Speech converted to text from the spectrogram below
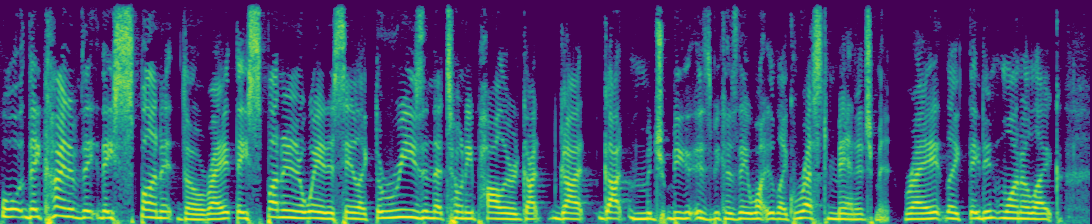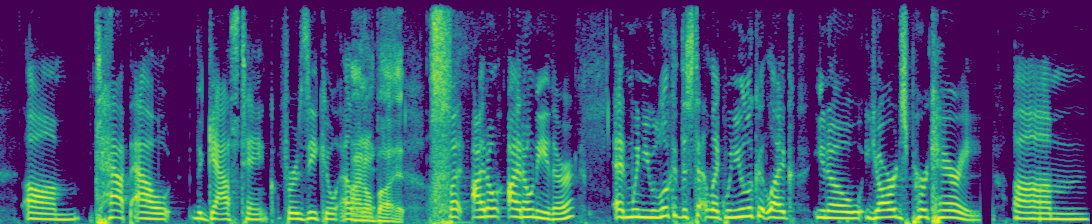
Well, they kind of they, they spun it though, right? They spun it in a way to say like the reason that Tony Pollard got got got is because they want like rest management, right? Like they didn't want to like um tap out the gas tank for Ezekiel Elliott. I don't buy it. but I don't I don't either. And when you look at the stat, like when you look at like you know yards per carry, um,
